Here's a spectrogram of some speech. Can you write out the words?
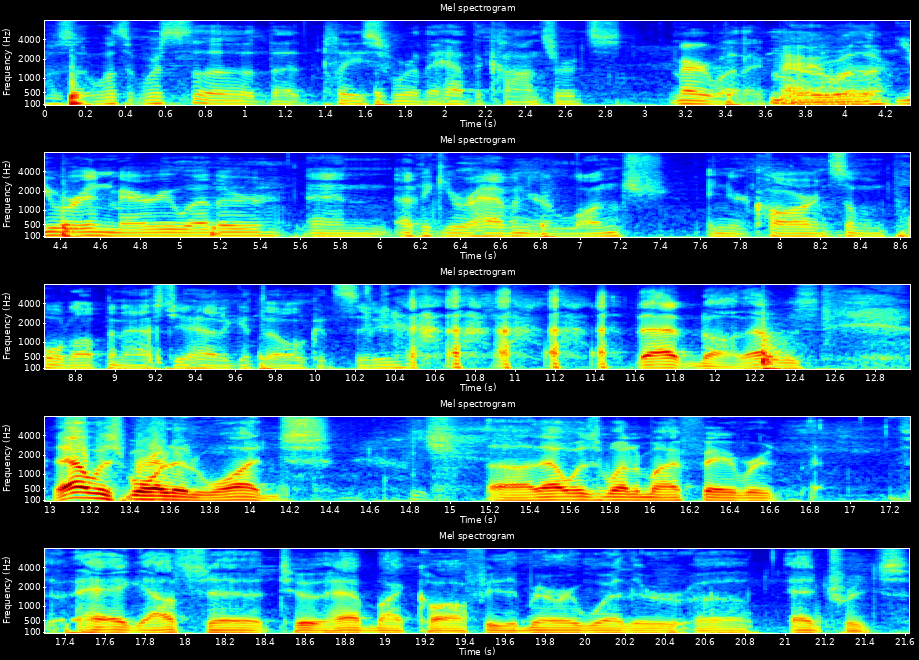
was it what's what's the that place where they have the concerts? Merriweather. Merriweather. You were in Merriweather, and I think you were having your lunch in your car, and someone pulled up and asked you how to get to Ellicott City. That no, that was that was more than once. Uh, that was one of my favorite hangouts to, to have my coffee, the Merriweather uh, entrance.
